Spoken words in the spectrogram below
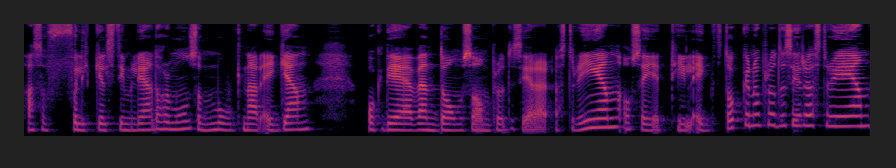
alltså follikelstimulerande hormon som mognar äggen. Och det är även de som producerar östrogen och säger till äggstockarna att producera östrogen.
